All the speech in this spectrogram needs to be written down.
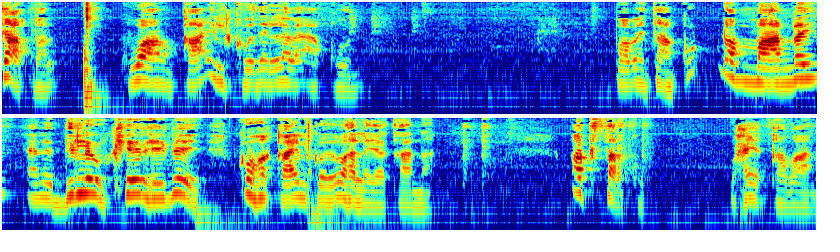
iska aqbal kuwaan qaa'ilkooda laba aqoon. Baaba intaan ku dhammaanay aan adilla u keenayne kuwa qaa'ilkooda waa la yaqaanaa. Aktharku waxay qabaan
